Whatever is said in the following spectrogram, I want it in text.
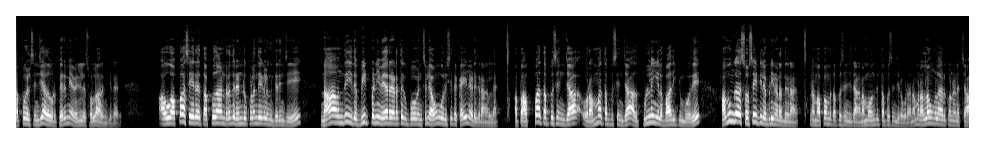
தப்புகள் செஞ்சு அதை ஒரு பெருமையை வெளியில் சொல்ல ஆரம்பிக்கிறார். அவங்க அப்பா செய்கிற தப்பு தான்றது ரெண்டு குழந்தைகளுக்கும் தெரிஞ்சு நான் வந்து இதை பீட் பண்ணி வேறு இடத்துக்கு போவேன்னு சொல்லி அவங்க ஒரு விஷயத்தை கையில் எடுக்கிறாங்கல்ல. அப்போ அப்பா தப்பு செஞ்சால் ஒரு அம்மா தப்பு செஞ்சால் அது பிள்ளைங்களை பாதிக்கும் போது அவங்க சொசைட்டியில் எப்படி நடந்துக்கிறாங்க? நம்ம அப்பா அம்மா தப்பு செஞ்சுட்டாங்க. நம்ம வந்து தப்பு செஞ்சிடக்கூடாது. நம்ம நல்லவங்களாக இருக்கோம்னு நினச்சா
